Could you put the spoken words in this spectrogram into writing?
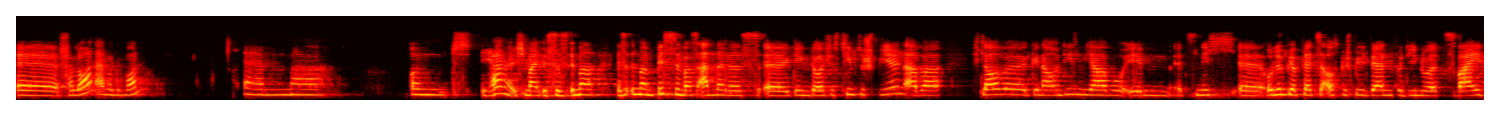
äh, verloren, einmal gewonnen. Ähm, äh, und ja, ich meine, es ist immer, es ist immer ein bisschen was anderes, äh, gegen ein deutsches Team zu spielen, aber ich glaube, genau in diesem Jahr, wo eben jetzt nicht äh, Olympiaplätze ausgespielt werden, für die nur zwei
